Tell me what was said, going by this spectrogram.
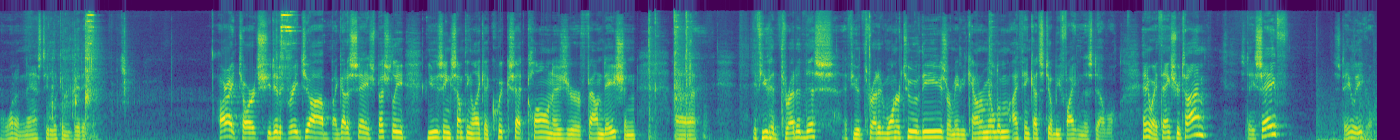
And what a nasty looking bitting. All right, Torch, you did a great job, I gotta say, especially using something like a Kwikset clone as your foundation. Uh, if you had threaded this, if you had threaded one or two of these, or maybe counter milled them, I think I'd still be fighting this devil. Anyway, thanks for your time. Stay safe. Stay legal.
